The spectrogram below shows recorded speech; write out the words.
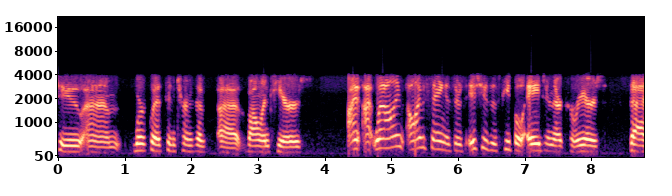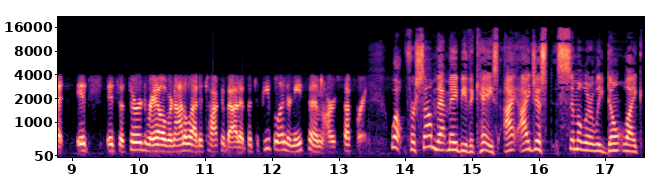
to um, work with in terms of uh, volunteers. I, I, what all I'm, all I'm saying is there's issues as people age in their careers that it's it's a third rail. We're not allowed to talk about it, but the people underneath them are suffering. Well, for some that may be the case. I, I just similarly don't like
